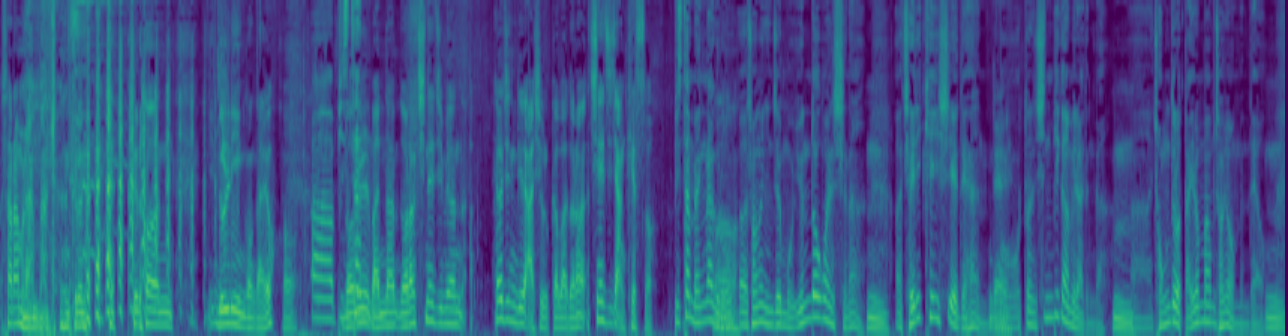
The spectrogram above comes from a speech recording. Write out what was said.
사람을 안 만나는 그런 그런 논리인 건가요? 어, 아 비슷한 너를 만나 너랑 친해지면 헤어지는 게 아쉬울까봐 너랑 친해지지 않겠어. 비슷한 맥락으로 어. 어, 저는 이제 뭐 윤덕원 씨나 음, 아, 제리 케이 씨에 대한 네. 뭐 어떤 신비감이라든가 음, 아, 정들었다 이런 마음 전혀 없는데요. 음.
